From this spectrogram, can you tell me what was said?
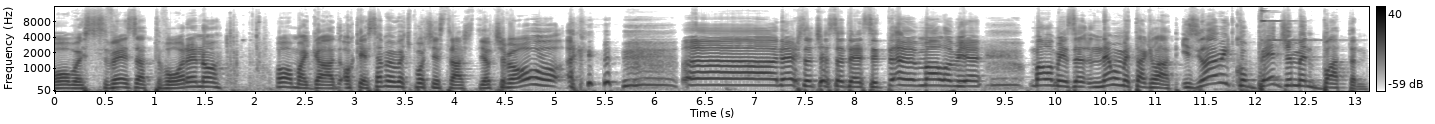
Ovo je sve zatvoreno. Oh my god. Ok, sad me već počinje strašiti. Jel će me ovo... A, nešto će se desiti. E, malo mi je... Malo mi je... za- Nemo me tak gledat. Izgleda mi ko Benjamin Button.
